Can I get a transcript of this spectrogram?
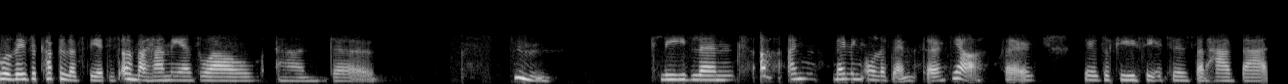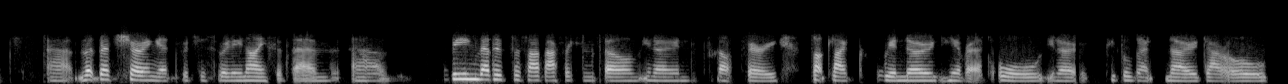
Well, there's a couple of theaters. Oh, Miami as well, and uh, hmm, Cleveland. Oh, I'm naming all of them. So yeah, so there's a few theaters that have that. Um, that that's showing it, which is really nice of them. Um, being that it's a South African film, you know, and it's not very, it's not like we're known here at all. You know, people don't know Darrell.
